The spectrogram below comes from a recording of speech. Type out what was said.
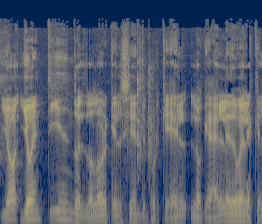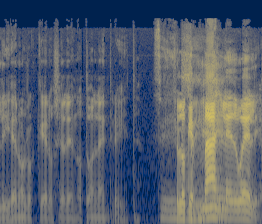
yo, yo entiendo el dolor que él siente porque él lo que a él le duele es que le dijeron rosquero, se le notó en la entrevista. Sí, Eso es lo que más le duele.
